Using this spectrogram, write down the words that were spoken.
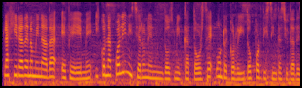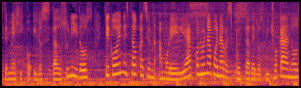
La gira denominada FM y con la cual iniciaron en 2014 un recorrido por distintas ciudades de México y los Estados Unidos, llegó en esta ocasión a Morelia con una buena respuesta de los michoacanos,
